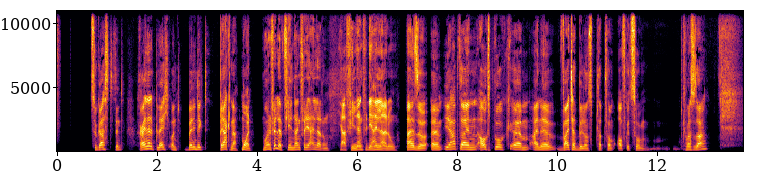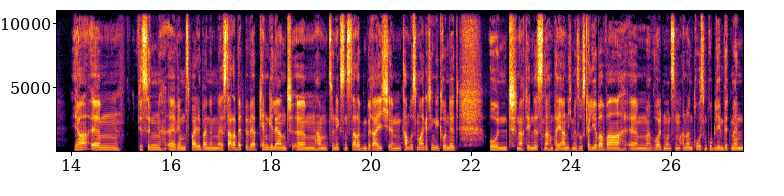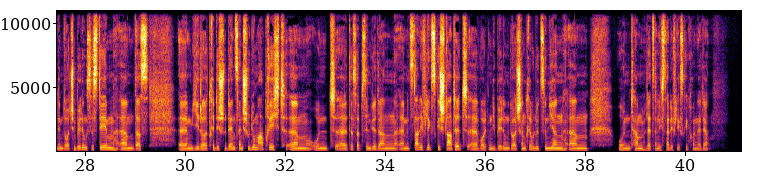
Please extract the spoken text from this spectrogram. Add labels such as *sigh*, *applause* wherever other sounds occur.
Zu Gast sind Reinhard Blech und Benedikt Bergner. Moin. Moin Philipp, vielen Dank für die Einladung. Ja, vielen Dank für die Einladung. Also, ähm, ihr habt da in Augsburg ähm, eine Weiterbildungsplattform aufgezogen. Kann man das so sagen? Ja, ähm, wir sind, äh, wir haben uns beide bei einem äh, Startup-Wettbewerb kennengelernt, ähm, haben zunächst ein Startup im Bereich ähm, Campus-Marketing gegründet und nachdem das nach ein paar Jahren nicht mehr so skalierbar war, ähm, wollten wir uns einem anderen großen Problem widmen, dem deutschen Bildungssystem, ähm, dass ähm, jeder dritte Student sein Studium abbricht. Ähm, und äh, deshalb sind wir dann äh, mit Studyflix gestartet, äh, wollten die Bildung in Deutschland revolutionieren ähm, und haben letztendlich Studyflix gegründet, ja.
